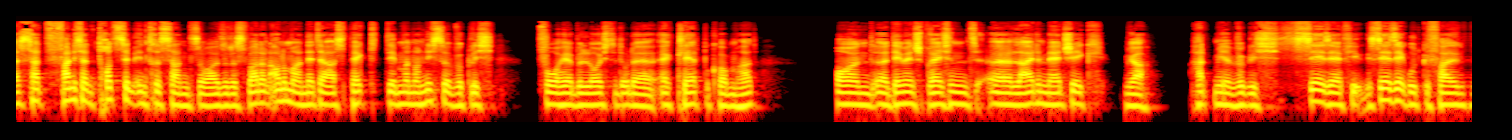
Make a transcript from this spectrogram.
das hat, fand ich dann trotzdem interessant so. Also das war dann auch nochmal ein netter Aspekt, den man noch nicht so wirklich vorher beleuchtet oder erklärt bekommen hat. Und äh, dementsprechend äh, and Magic, ja, hat mir wirklich sehr, sehr viel, sehr, sehr gut gefallen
